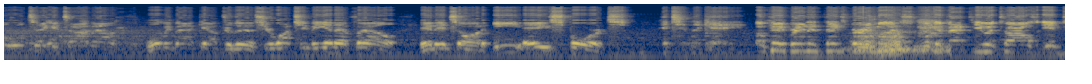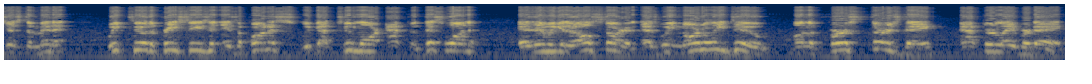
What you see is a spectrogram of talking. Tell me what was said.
We'll take a timeout. We'll be back after this. You're watching the NFL, and it's on EA Sports. It's in the game. Okay, Brandon, thanks very much. We'll get back to you and Charles in just a minute. Week two of the preseason is upon us. We've got two more after this one, and then we get it all started as we normally do on the first Thursday after Labor Day.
